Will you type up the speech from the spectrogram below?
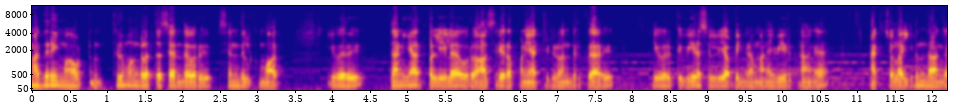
மதுரை மாவட்டம் திருமங்கலத்தை சேர்ந்தவர் செந்தில்குமார். இவர் தனியார் பள்ளியில் ஒரு ஆசிரியராக பணியாற்றிட்டு வந்திருக்கிறாரு. இவருக்கு வீரசெல்வி அப்படிங்கிற மனைவி இருக்கிறாங்க. ஆக்சுவலாக இருந்தாங்க.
